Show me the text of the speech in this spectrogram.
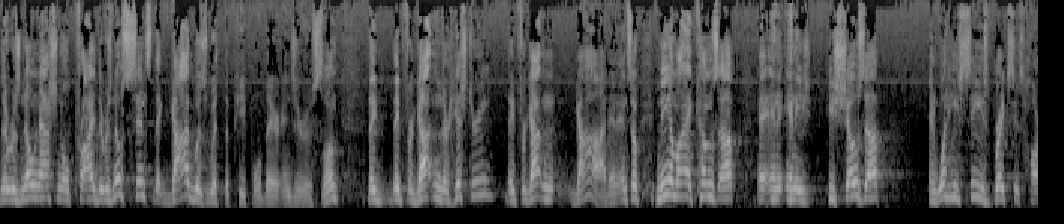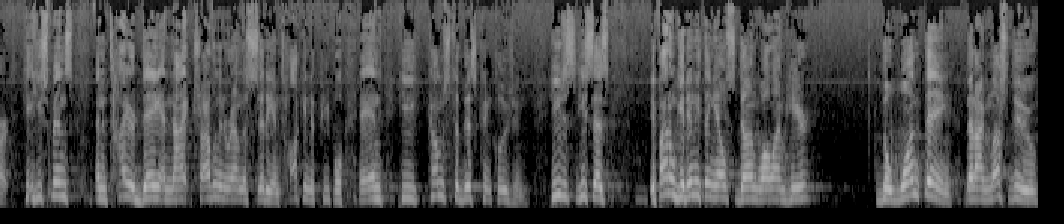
There was no national pride. There was no sense that God was with the people there in Jerusalem. They'd, they'd forgotten their history. They'd forgotten God. And, and so Nehemiah comes up and, and he, he shows up and what he sees breaks his heart. He, he spends an entire day and night traveling around the city and talking to people, and he comes to this conclusion. He, just, he says, If I don't get anything else done while I'm here, the one thing that I must do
